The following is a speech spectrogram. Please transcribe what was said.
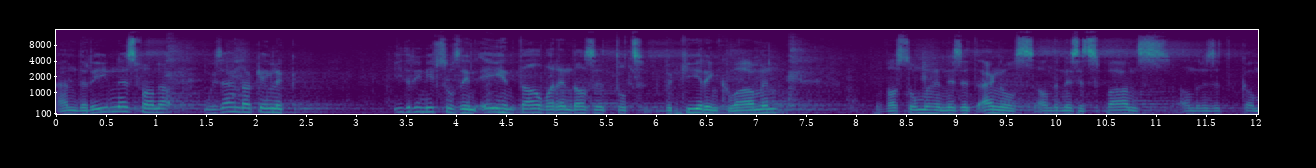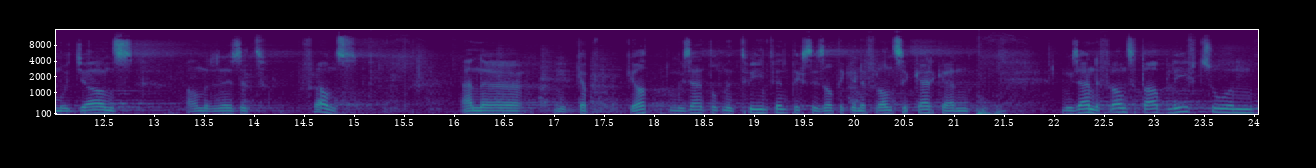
En de reden is van, ik moet zeggen dat eigenlijk... Iedereen heeft zo zijn eigen taal waarin dat ze tot bekering kwamen. Van sommigen is het Engels, anderen is het Spaans, anderen is het Cambodjaans, anderen is het Frans. En eh, ik heb, ja, moet zeggen, tot mijn 22e zat ik in de Franse kerk. En moet zeggen, de Franse taal bleef zo'n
